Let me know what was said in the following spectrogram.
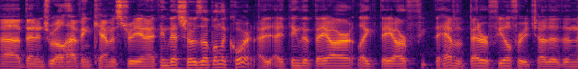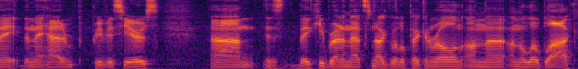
uh, Ben and Joel having chemistry, and I think that shows up on the court. I, I think that they are like they are they have a better feel for each other than they than they had in previous years. Um, they keep running that snug little pick and roll on the on the low block.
